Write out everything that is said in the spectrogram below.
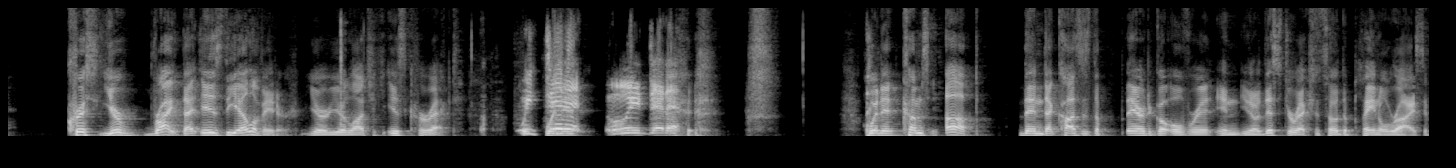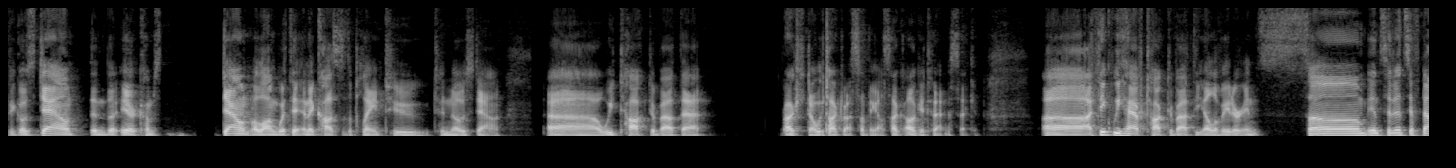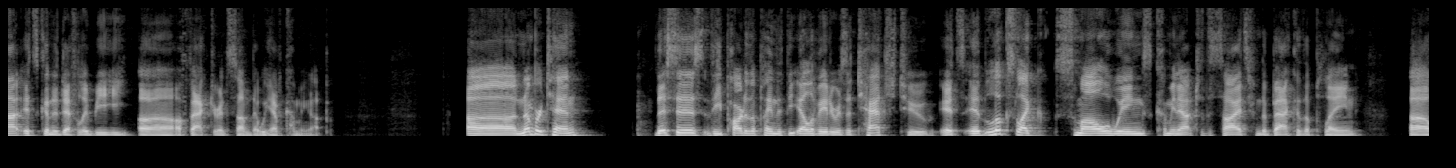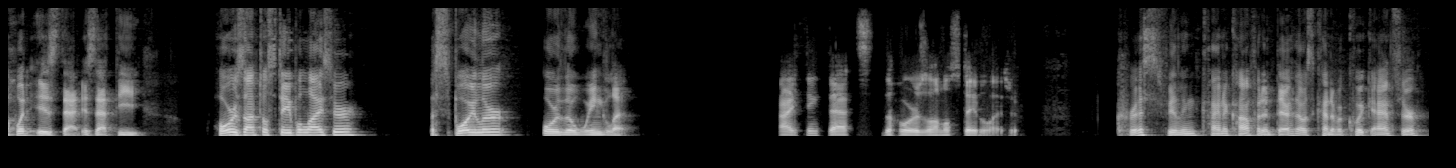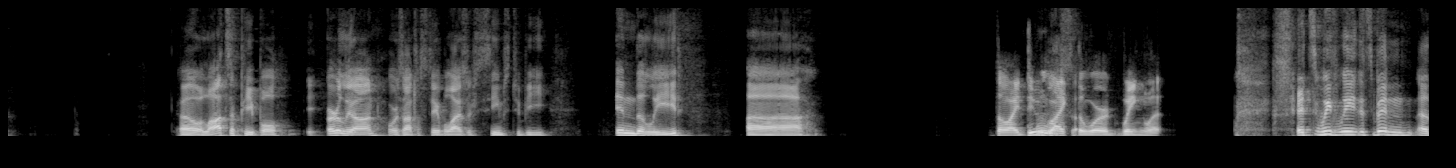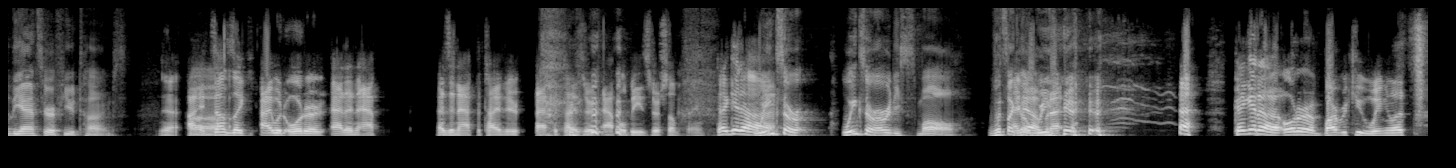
Chris, you're right. That is the elevator. Your your logic is correct. we did it- it! We did it! when it comes up, then that causes the air to go over it in you know this direction, so the plane will rise. If it goes down, then the air comes down along with it, and it causes the plane to to nose down. Uh, we talked about that. Actually, no, we talked about something else. I'll, I'll get to that in a second. Uh, I think we have talked about the elevator in some incidents. If not, it's going to definitely be uh, a factor in some that we have coming up. Uh, number 10 this is the part of the plane that the elevator is attached to. It's it looks like small wings coming out to the sides from the back of the plane. Uh, what is that? Is that the horizontal stabilizer, the spoiler, or the winglet? I think that's the horizontal stabilizer. Chris, feeling kind of confident there. That was kind of a quick answer. Oh, lots of people early on. Horizontal stabilizer seems to be in the lead. Uh, Though I do like so- the word winglet. it's we've we, it's been uh, the answer a few times. Yeah, Uh, it sounds like I would order at an app as an appetizer appetizer at Applebee's or something. Can I get a wings are wings are already small. What's like I a know, wing? but Can I get an order of barbecue winglets?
